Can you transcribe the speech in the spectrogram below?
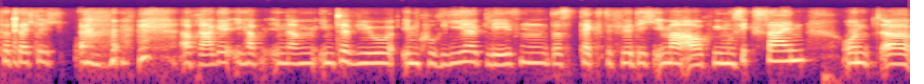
tatsächlich eine Frage. Ich habe in einem Interview im Kurier gelesen, dass Texte für dich immer auch wie Musik seien und äh,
